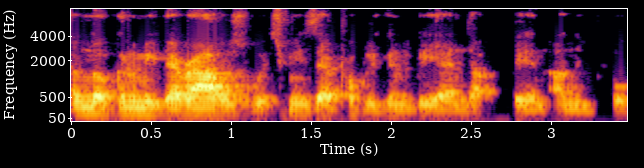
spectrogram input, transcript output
are not going to meet their hours, which means they're probably going to be end up being unemployed.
